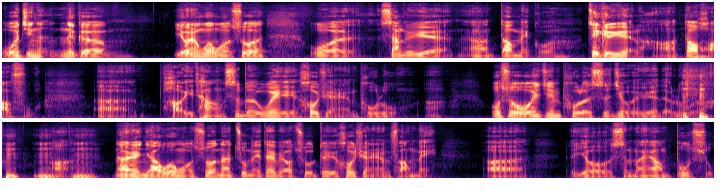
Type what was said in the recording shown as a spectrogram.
我今天那个有人问我说，我上个月啊到美国，这个月了啊到华府，啊跑一趟，是不是为候选人铺路啊？我说我已经铺了十九个月的路了，嗯啊，那人家问我说，那驻美代表处对候选人访美啊有什么样部署？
